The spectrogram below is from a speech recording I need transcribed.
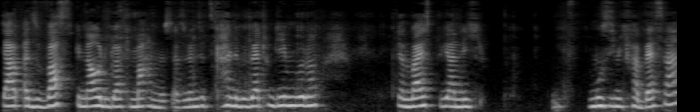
da, also was genau du dafür machen musst. Also wenn es jetzt keine Bewertung geben würde, dann weißt du ja nicht, muss ich mich verbessern?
